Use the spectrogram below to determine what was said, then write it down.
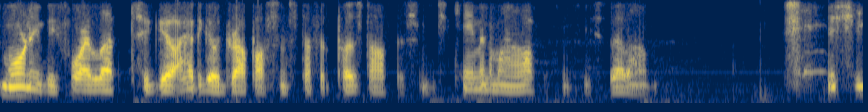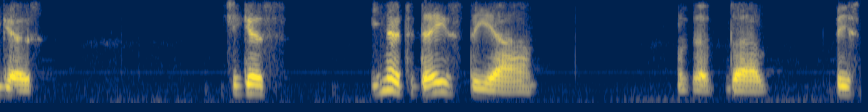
morning before I left to go, I had to go drop off some stuff at the post office, and she came into my office and she said, "Um, she, she goes, she goes, you know, today's the uh, the the feast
